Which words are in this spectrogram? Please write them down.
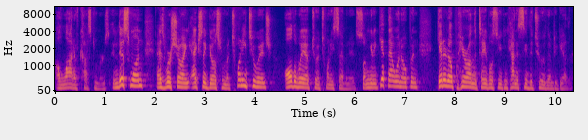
a lot of customers. And this one, as we're showing, actually goes from a 22 inch all the way up to a 27 inch. So I'm gonna get that one open, get it up here on the table so you can kind of see the two of them together.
